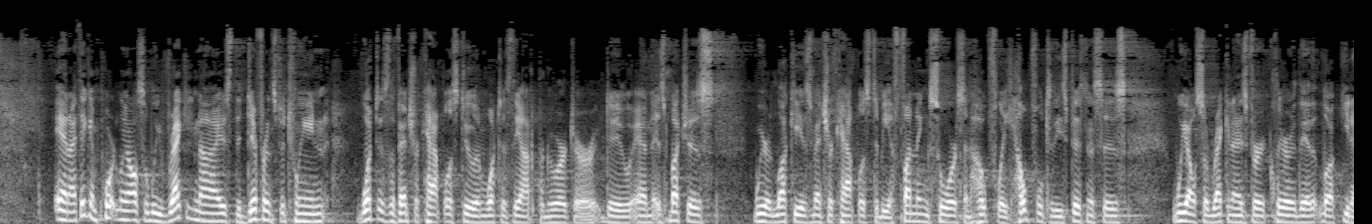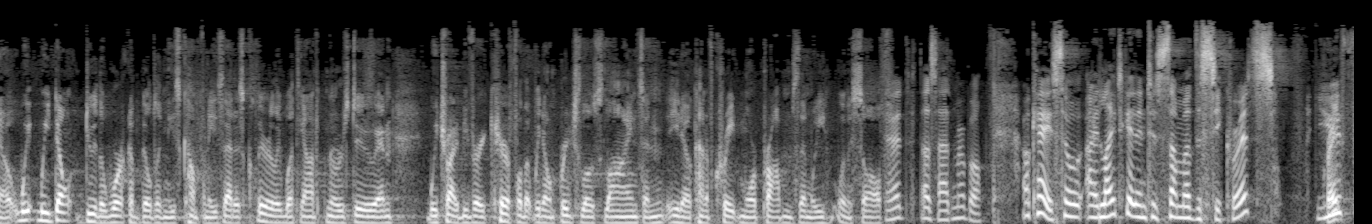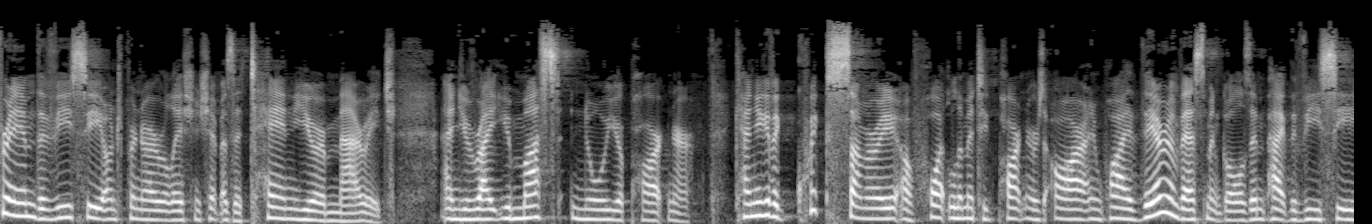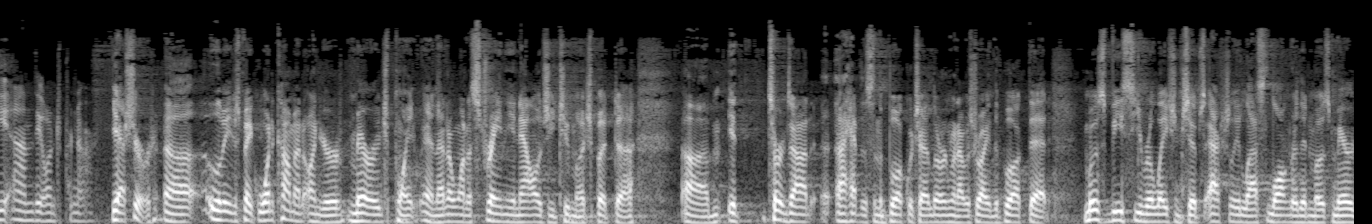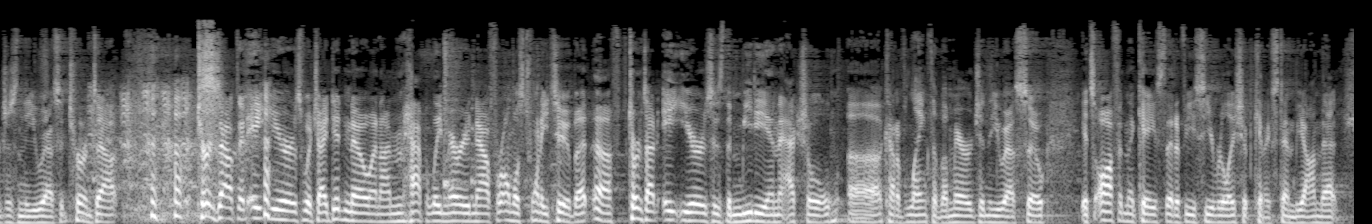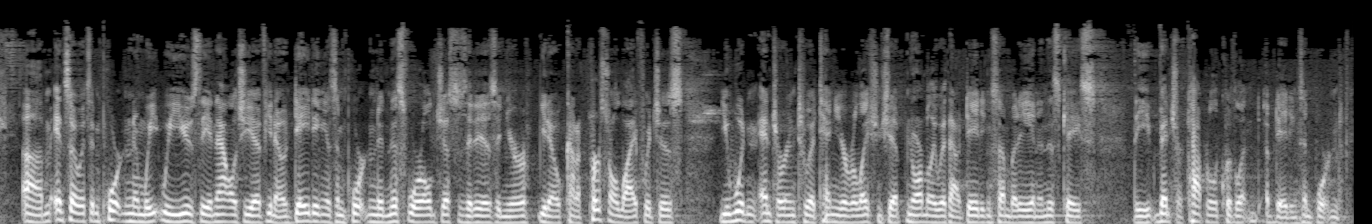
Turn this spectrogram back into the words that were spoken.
And I think importantly also we recognize the difference between what does the venture capitalist do and what does the entrepreneur do. And as much as we're lucky as venture capitalists to be a funding source and hopefully helpful to these businesses, we also recognize very clearly that, look, you know, we, we don't do the work of building these companies. That is clearly what the entrepreneurs do, and we try to be very careful that we don't bridge those lines and, you know, kind of create more problems than we, when we solve. Good. That's admirable. Okay, so I'd like to get into some of the secrets. You frame the VC entrepreneur relationship as a 10 year marriage. And you're right, you must know your partner. Can you give a quick summary of what limited partners are and why their investment goals impact the VC and the entrepreneur? Yeah, sure. Uh, let me just make one comment on your marriage point, and I don't want to strain the analogy too much, but uh, um, it turns out, I have this in the book, which I learned when I was writing the book, that most VC relationships actually last longer than most marriages in the U.S. It turns out, turns out that eight years, which I didn't know, and I'm happily married now for almost 22, but uh, turns out eight years is the median actual uh, kind of length of a marriage in the U.S. So it's often the case that a VC relationship can extend beyond that, um, and so it's important. And we we use the analogy of you know dating is important in this world just as it is in your you know kind of personal life, which is you wouldn't enter into a 10 year relationship normally without dating somebody, and in this case, the venture capital equivalent of dating is important.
